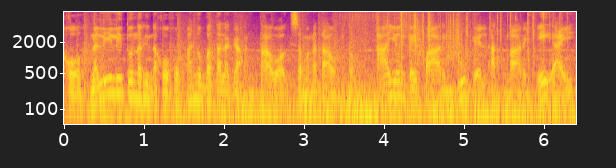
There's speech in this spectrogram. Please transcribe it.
ako, nalilito na rin ako kung ano ba talaga ang tawag sa mga taong ito. Ayon kay paring Google at maring AI,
